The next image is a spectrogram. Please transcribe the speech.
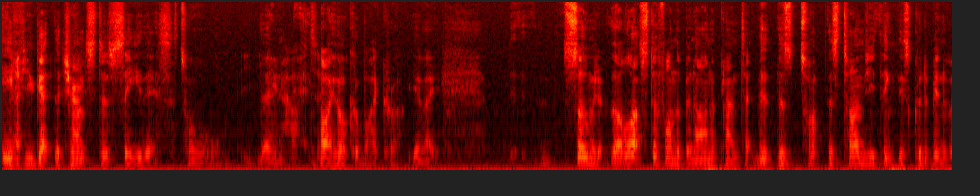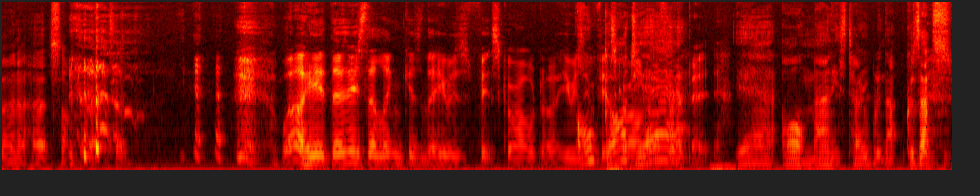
if you get the chance to see this at all, then You have to. by hook or by crook, you know. So much, all that stuff on the banana plantation. There's there's times you think this could have been Werner Herzog directing. well, here there is the link, isn't there? He was Fitzcarraldo. He was Oh, in God, yeah. for a bit. Yeah. Oh man, he's terrible in that because that's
